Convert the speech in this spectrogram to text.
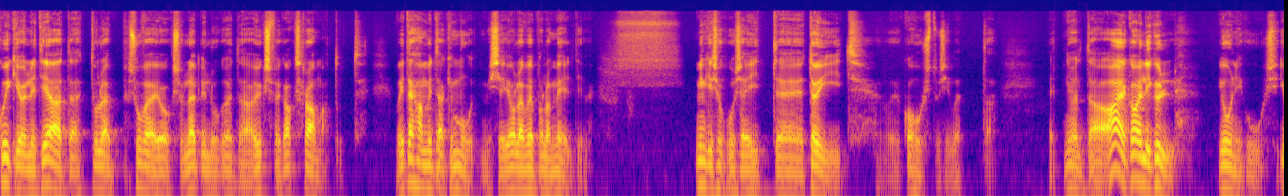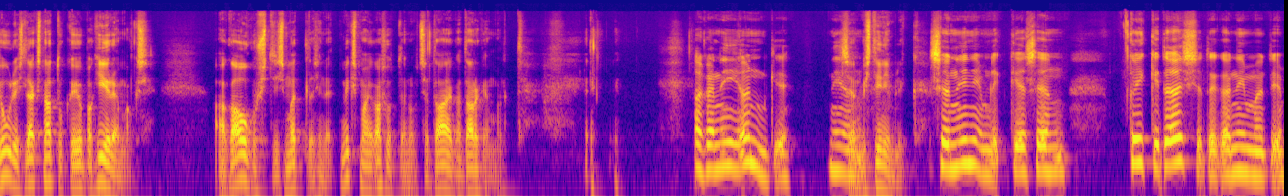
Kuigi oli teada, et tuleb suve jooksul läbi lugeda üks või kaks raamatut või teha midagi muud, mis ei ole võib-olla meeldiv. mingisuguseid töid või kohustusi võtta. et nii-öelda aega oli küll juunikuus, juulis läks natuke juba kiiremaks. aga augustis mõtlesin, et miks ma ei kasutanud seda aega targemalt aga nii ongi. see on vist inimlik. see on inimlik ja see on kõikide asjadega niimoodi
